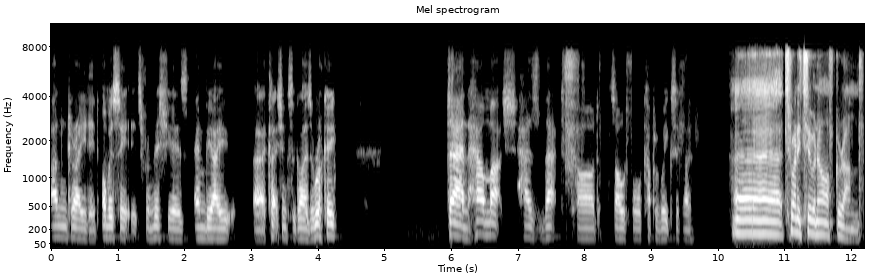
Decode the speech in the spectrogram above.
ungraded. Obviously, it's from this year's NBA uh, collection because the guy's a rookie. Dan, how much has that card sold for a couple of weeks ago? Uh, 22 and a half grand.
